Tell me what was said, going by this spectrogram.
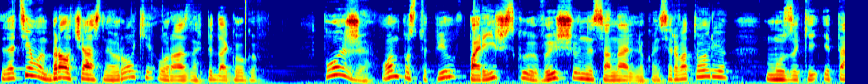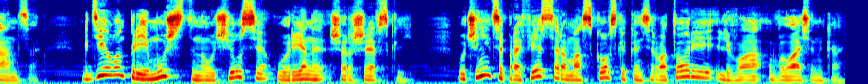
Затем он брал частные уроки у разных педагогов. Позже он поступил в Парижскую высшую национальную консерваторию музыки и танца, где он преимущественно учился у Рены Шершевской, ученицы профессора Московской консерватории Льва Власенко.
